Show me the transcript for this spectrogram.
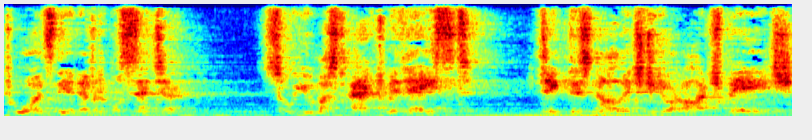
towards the inevitable center. So you must act with haste. Take this knowledge to your archmage.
